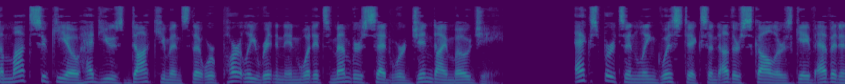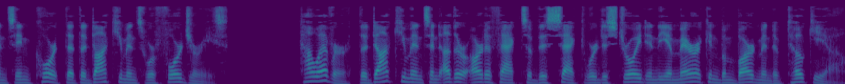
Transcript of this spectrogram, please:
Amatsukyo had used documents that were partly written in what its members said were Jindai moji. Experts in linguistics and other scholars gave evidence in court that the documents were forgeries. However, the documents and other artifacts of this sect were destroyed in the American bombardment of Tokyo.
